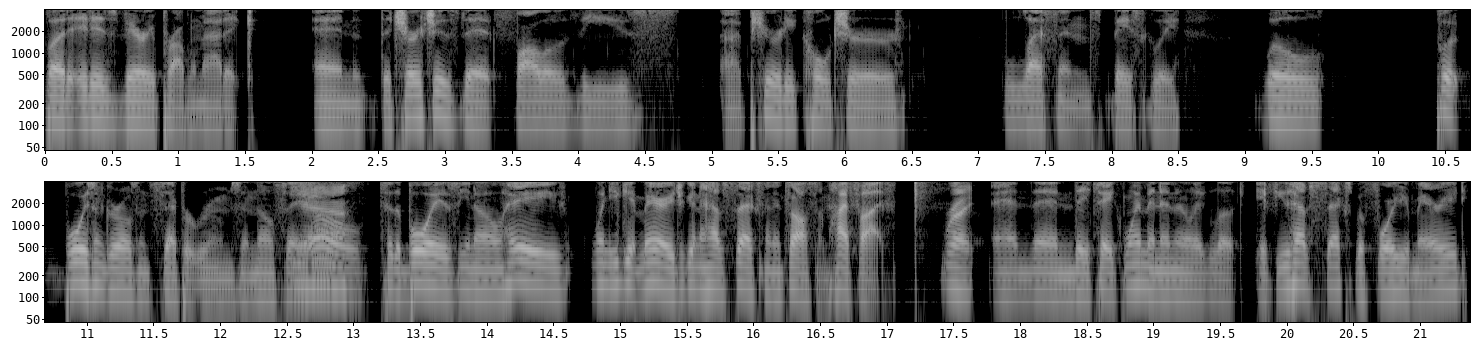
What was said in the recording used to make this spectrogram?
but it is very problematic. And the churches that follow these uh, purity culture lessons basically will put boys and girls in separate rooms and they'll say Yeah. oh to the boys you know hey when you get married you're going to have sex and it's awesome high five Right. and then they take women and they're like look if you have sex before you're married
